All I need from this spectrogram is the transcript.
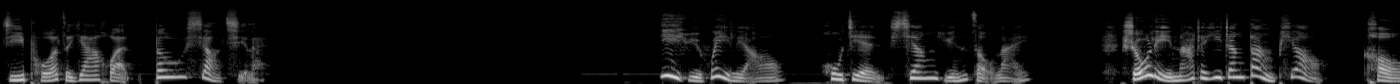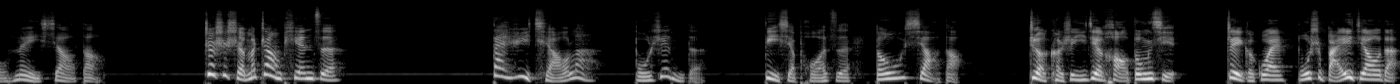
及婆子丫鬟都笑起来。一语未了，忽见湘云走来，手里拿着一张当票，口内笑道：“这是什么账片子？”黛玉瞧了，不认得，地下婆子都笑道：“这可是一件好东西，这个乖不是白教的。”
